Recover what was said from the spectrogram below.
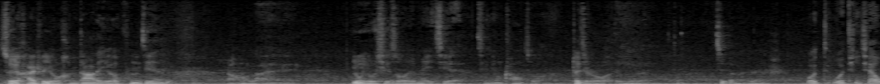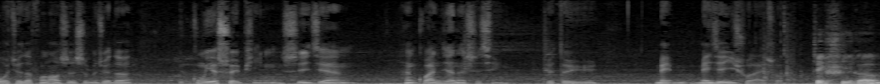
所以还是有很大的一个空间，然后来用游戏作为媒介进行创作，这就是我的一个基本的认识。我我听起来，我觉得冯老师是不是觉得工业水平是一件很关键的事情？就对于媒媒介艺术来说，这是一个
